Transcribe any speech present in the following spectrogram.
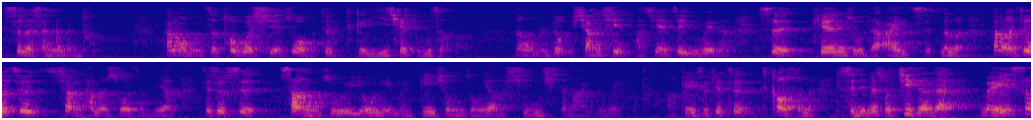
生了三个门徒。当然，我们这透过写作，就给一切读者了。那我们都相信啊，现在这一位呢是天主的爱子。那么，当然这就像他们说怎么样？这就是上主由你们弟兄中要兴起的那一位啊。可以说，就这告诉他们，就是你们所记得的梅瑟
